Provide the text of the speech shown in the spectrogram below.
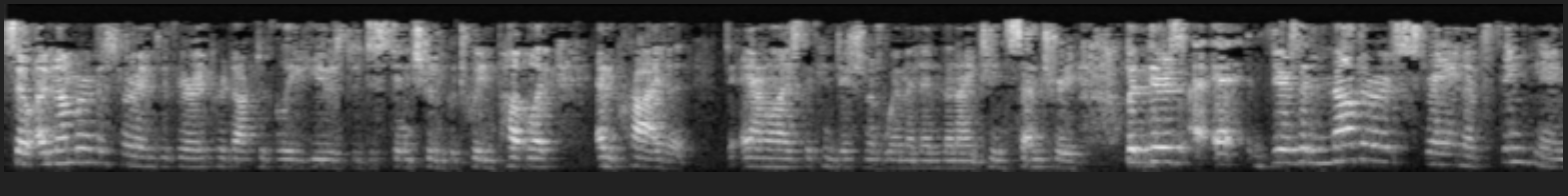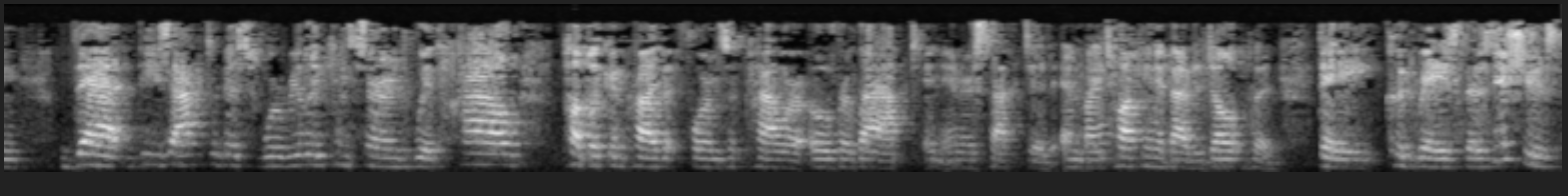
So a number of historians have very productively used a distinction between public and private to analyze the condition of women in the 19th century. But there's uh, uh, there's another strain of thinking that these activists were really concerned with how public and private forms of power overlapped and intersected. And by talking about adulthood, they could raise those issues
